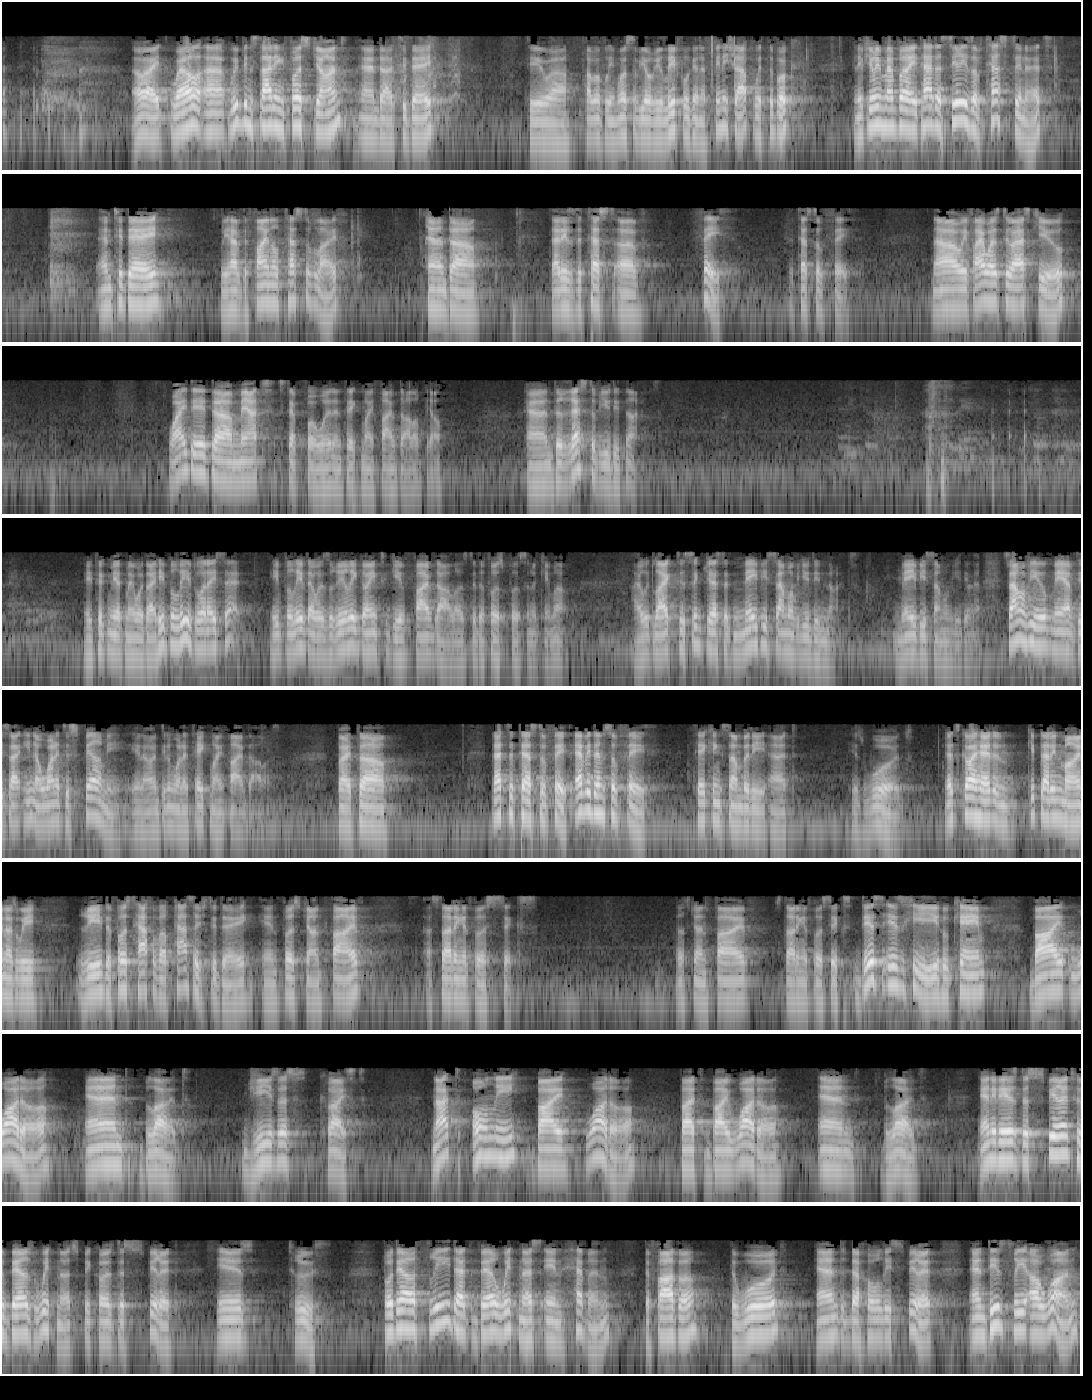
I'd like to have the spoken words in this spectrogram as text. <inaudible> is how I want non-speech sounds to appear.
<laughs> All right. Well, uh, we've been studying First John, and uh, today, to uh, probably most of your relief, we're going to finish up with the book. And if you remember, it had a series of tests in it. And today, we have the final test of life. And uh, that is the test of faith. The test of faith. Now, if I was to ask you, why did uh, Matt step forward and take my $5 bill? And the rest of you did not. <laughs> he took me at my word. He believed what I said. He believed I was really going to give $5 to the first person who came up. I would like to suggest that maybe some of you did not. Maybe some of you did not. Some of you may have decided, you know, wanted to spare me, you know, and didn't want to take my $5. But uh, that's the test of faith. Evidence of faith. Taking somebody at his word. Let's go ahead and keep that in mind as we read the first half of our passage today in 1 John 5, uh, starting at verse 6. 1 John 5, starting at verse 6. This is he who came by water and blood, Jesus Christ. Not only by water, but by water and blood. And it is the Spirit who bears witness because the Spirit is truth. For there are three that bear witness in heaven the Father, the Word, and the Holy Spirit. And these three are one.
